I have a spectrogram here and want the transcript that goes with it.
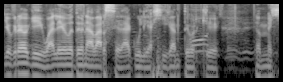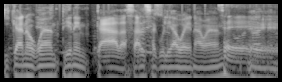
yo creo que igual es de una barcedad culia gigante porque los mexicanos, weón, tienen cada salsa culia buena, weón. Sí. Eh,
